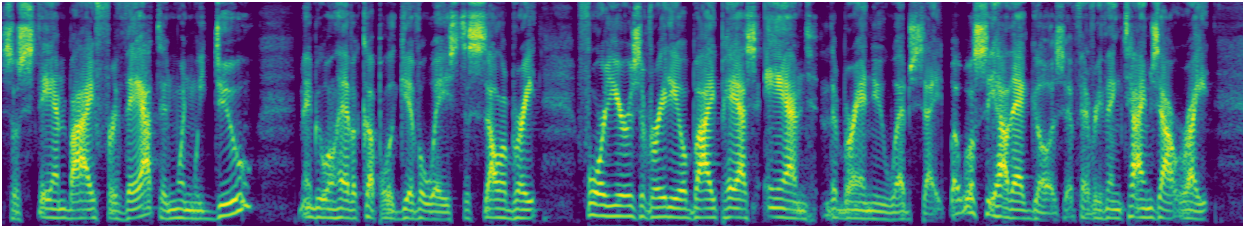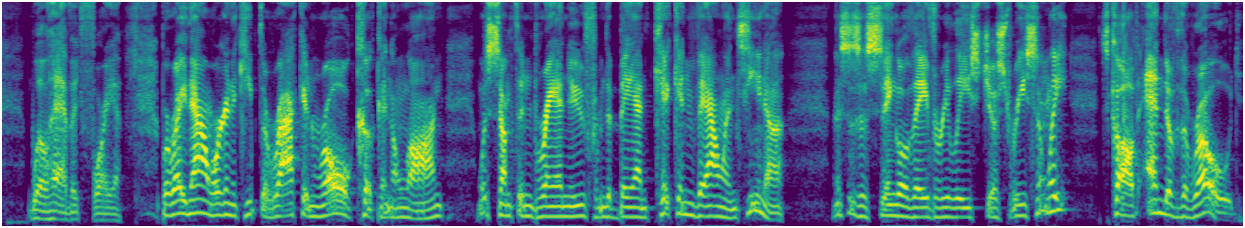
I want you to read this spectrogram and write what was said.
So stand by for that. And when we do, maybe we'll have a couple of giveaways to celebrate four years of radio bypass and the brand new website. But we'll see how that goes. If everything times out right, we'll have it for you. But right now, we're going to keep the rock and roll cooking along with something brand new from the band Kickin' Valentina. This is a single they've released just recently. It's called End of the Road.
